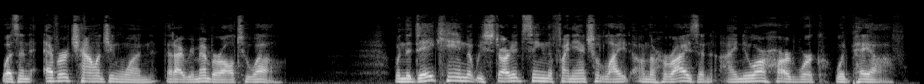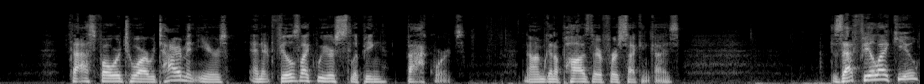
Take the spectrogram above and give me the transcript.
was an ever challenging one that I remember all too well. When the day came that we started seeing the financial light on the horizon, I knew our hard work would pay off. Fast forward to our retirement years, and it feels like we are slipping backwards. Now I'm going to pause there for a second, guys. Does that feel like you?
